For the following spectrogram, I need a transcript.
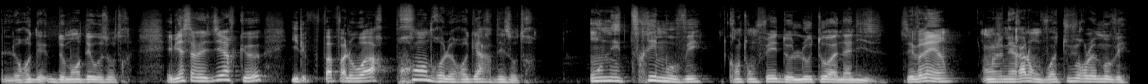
le demander aux autres? Eh bien, ça veut dire qu'il va falloir prendre le regard des autres on est très mauvais quand on fait de l'auto-analyse. C'est vrai, hein en général, on voit toujours le mauvais.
